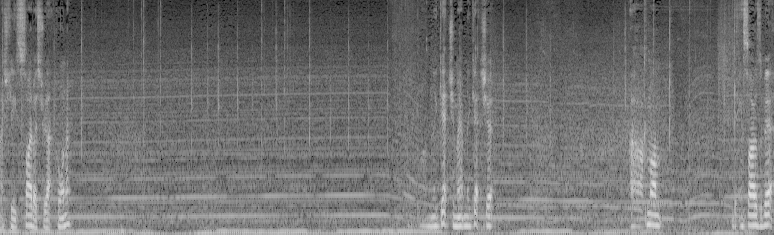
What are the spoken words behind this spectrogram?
Actually sideways through that corner. I'm gonna get you mate, I'm gonna get you. Ah, oh, come on. Getting sideways a bit.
